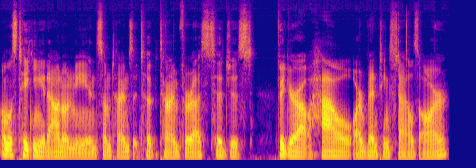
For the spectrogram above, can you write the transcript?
almost taking it out on me and sometimes it took time for us to just figure out how our venting styles are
